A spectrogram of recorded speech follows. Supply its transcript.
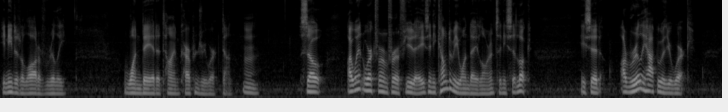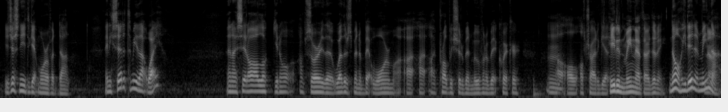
he needed a lot of really one day at a time carpentry work done Mm. so I went and worked for him for a few days, and he come to me one day, Lawrence, and he said, "Look," he said, "I'm really happy with your work. You just need to get more of it done." And he said it to me that way. And I said, "Oh, look, you know, I'm sorry the weather's been a bit warm. I I, I probably should have been moving a bit quicker. Mm. I'll, I'll I'll try to get." He didn't mean that though, did he? no, he didn't mean no, that.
